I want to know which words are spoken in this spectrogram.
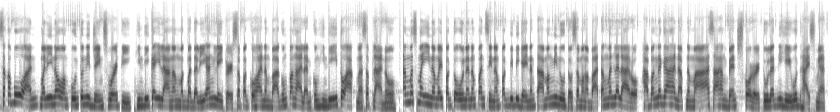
Sa kabuuan, malinaw ang punto ni James Worthy, hindi kailangang magmadali ang Lakers sa pagkuha ng bagong pangalan kung hindi ito akma sa plano. Ang mas mainam ay pagtuunan ng pansin ang pagbibigay ng tamang minuto sa mga batang manlalaro, habang naghahanap ng maaasahang bench scorer tulad ni Haywood Highsmith.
